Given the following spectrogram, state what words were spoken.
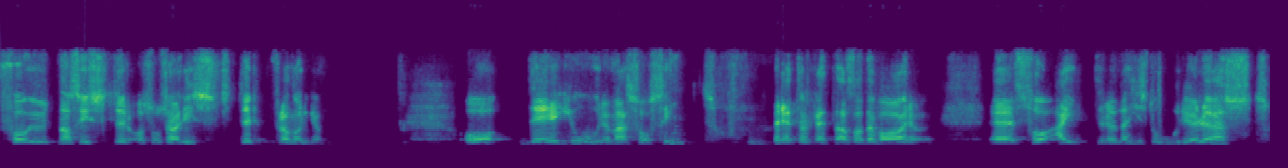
få ut nazister og sosialister fra Norge. Og det gjorde meg så sint rett og slett. Altså, det var eh, så eitrende historieløst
